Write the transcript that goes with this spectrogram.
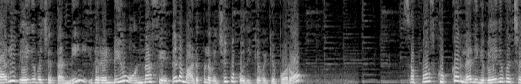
கறி வேக வச்ச தண்ணி இது ரெண்டையும் ஒன்னா சேர்த்து நம்ம அடுப்புல வச்சு இப்ப கொதிக்க வைக்க போறோம். சப்போஸ் குக்கர்ல நீங்க வேக வச்ச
